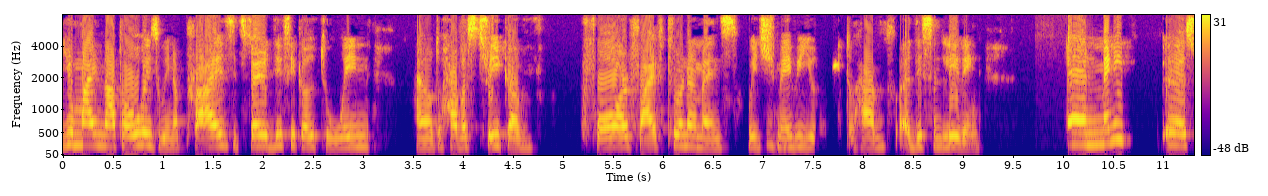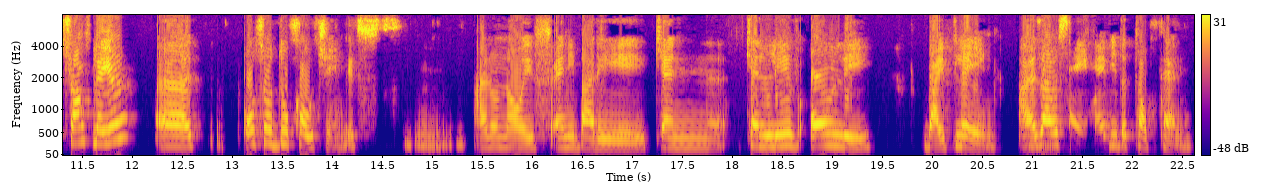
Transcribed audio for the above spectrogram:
you might not always win a prize. It's very difficult to win. I know to have a streak of four or five tournaments, which mm-hmm. maybe you need to have a decent living. And many uh, strong player uh, also do coaching. It's mm, I don't know if anybody can can live only by playing. As I was saying, maybe the top ten,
